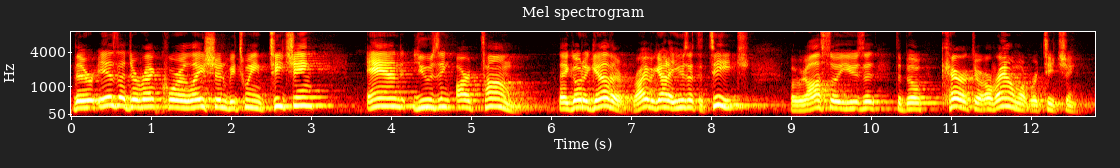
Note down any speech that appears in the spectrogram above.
there is a direct correlation between teaching and using our tongue. They go together, right? We got to use it to teach, but we also use it to build character around what we're teaching.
